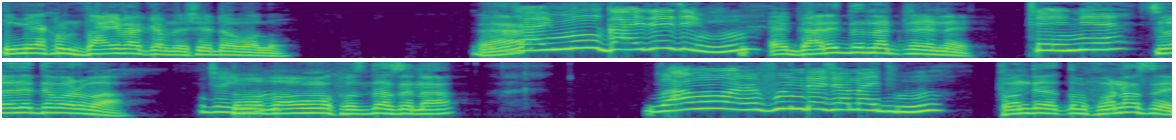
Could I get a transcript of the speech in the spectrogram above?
তুমি এখন যাইবা কেমনে সেটা বলো। হ্যাঁ? যাইমু গাইরে যাইমু। গাড়িতে না ট্রেনে? ট্রেনে। চলে যেতে পারবা? তোমার বাবা মা খুঁজতেছে না? বাবা মানে ফোন দিয়ে জানাই দিব। ফোন দিয়ে তোমার ফোন আছে?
